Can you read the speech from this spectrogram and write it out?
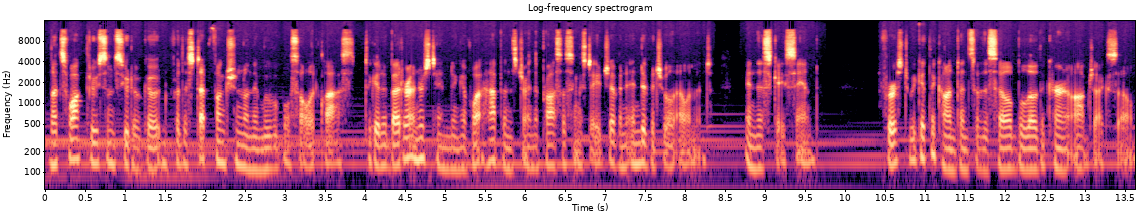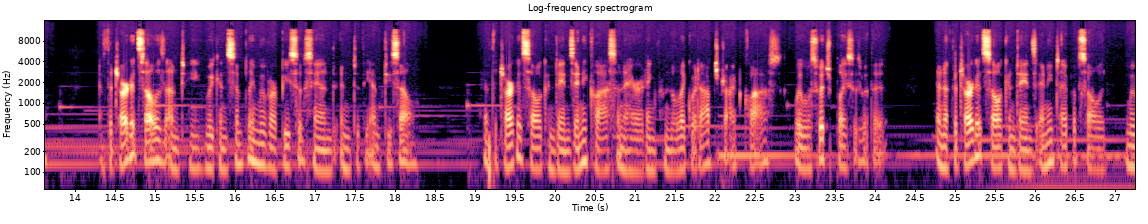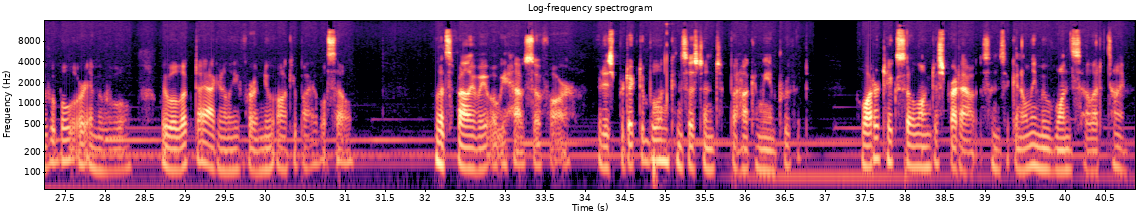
Let's walk through some pseudocode for the step function on the movable solid class to get a better understanding of what happens during the processing stage of an individual element, in this case sand. First, we get the contents of the cell below the current object cell. If the target cell is empty, we can simply move our piece of sand into the empty cell. If the target cell contains any class inheriting from the liquid abstract class, we will switch places with it. And if the target cell contains any type of solid, movable or immovable, we will look diagonally for a new occupiable cell. Let's evaluate what we have so far. It is predictable and consistent, but how can we improve it? Water takes so long to spread out since it can only move one cell at a time.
